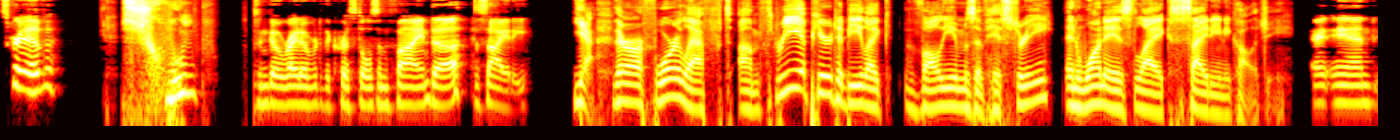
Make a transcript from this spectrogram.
Scriv. Swoop. and go right over to the crystals and find uh society. Yeah, there are four left. Um, three appear to be like volumes of history, and one is like society and ecology. A- And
